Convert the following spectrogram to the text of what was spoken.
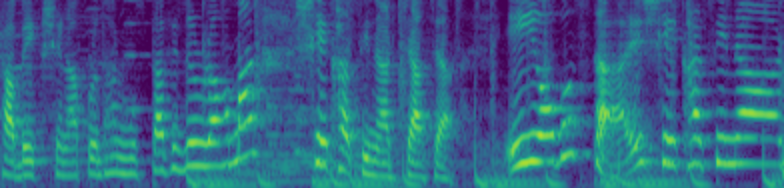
সাবেক সেনাপ্রধান মুস্তাফিজুর রহমান শেখ হাসিনার চাচা। এই অবস্থায় শেখ হাসিনার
